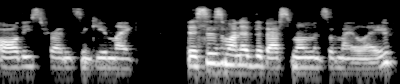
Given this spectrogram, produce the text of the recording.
all these friends, thinking like this is one of the best moments of my life.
